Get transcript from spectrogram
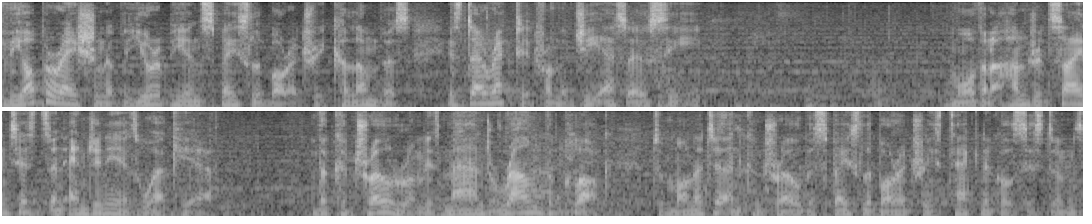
The operation of the European Space Laboratory Columbus is directed from the GSOC. More than 100 scientists and engineers work here. The control room is manned round the clock to monitor and control the Space Laboratory's technical systems,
